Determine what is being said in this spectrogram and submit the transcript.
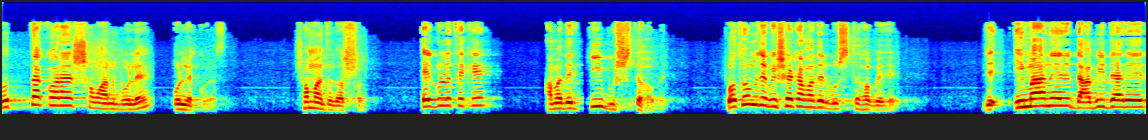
হত্যা করার সমান বলে উল্লেখ করেছে। সম্মানিত দর্শক, এগুলো থেকে আমাদের কি বুঝতে হবে? প্রথম যে বিষয়টা আমাদের বুঝতে হবে, যে ইমানের দাবিদারের,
